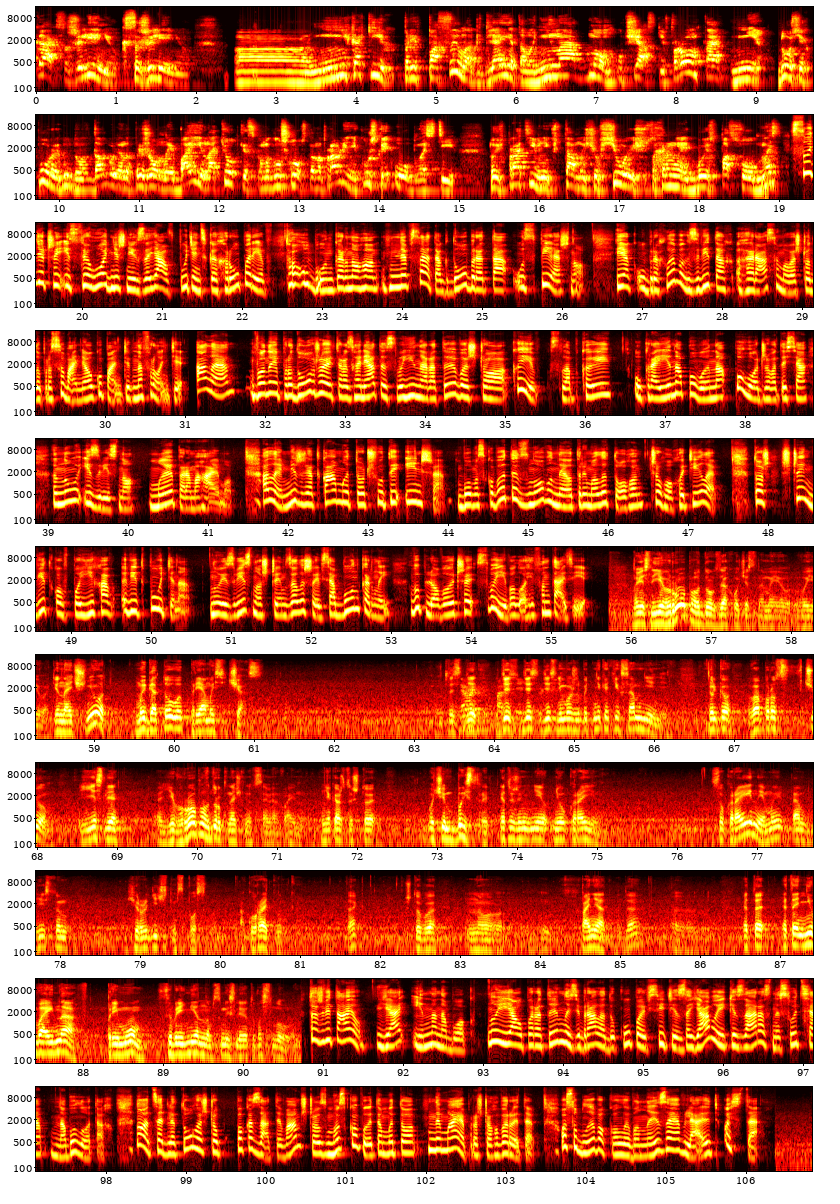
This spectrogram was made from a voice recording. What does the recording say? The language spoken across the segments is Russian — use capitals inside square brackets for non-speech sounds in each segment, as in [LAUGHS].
пока, к сожалению, к сожалению, никаких предпосылок для этого ни на одном участке фронта нет. До сих пор идут довольно напряженные бои на Теткинском и Глушковском направлении Курской области. То есть противник там еще все еще сохраняет боеспособность. Судячи із сьогоднішніх заяв путінських рупорів, то у бункерного не все так добре та успішно, як у брехливих звітах Герасимова щодо просування окупантів на фронті. Але вони продовжують розганяти свої наративи, що Київ слабкий. Україна повинна погоджуватися. Ну і звісно, ми перемагаємо. Але між рядками то чути інше, бо московити знову не отримали того, чого хотіли. Тож з чим Вітков поїхав від Путіна? Ну і звісно, з чим залишився бункерний, випльовуючи свої вологі фантазії. Но если Европа вдруг захочет с нами воевать и начнет, мы готовы прямо сейчас. То есть здесь, здесь, здесь, здесь не может быть никаких сомнений. Только вопрос в чем? Если Европа вдруг начнет с нами войну, мне кажется, что очень быстро, это же не, не Украина. С Украиной мы там действуем хирургическим способом, аккуратненько, так, чтобы, ну, понятно, да, Э, это, это не война в прямом современном смысле этого слова. Тож вітаю, я Інна Набок. Ну і я оперативно зібрала докупи всі ті заяви, які зараз несуться на болотах. Ну а це для того, щоб показати вам, що з московитами то немає про що говорити, особливо коли вони заявляють ось це.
